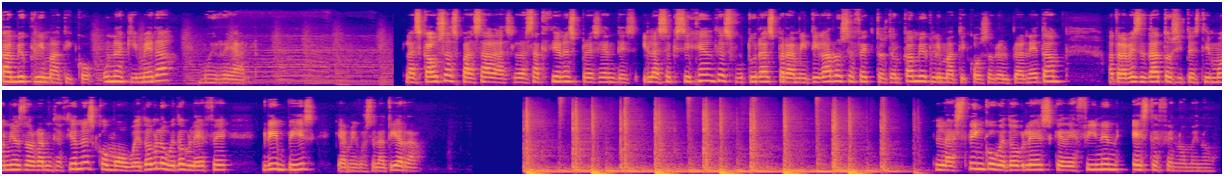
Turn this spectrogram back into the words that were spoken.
Cambio climático, una quimera muy real. Las causas pasadas, las acciones presentes y las exigencias futuras para mitigar los efectos del cambio climático sobre el planeta a través de datos y testimonios de organizaciones como WWF, Greenpeace y Amigos de la Tierra. Las cinco W que definen este fenómeno.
